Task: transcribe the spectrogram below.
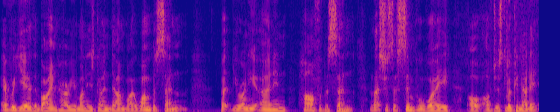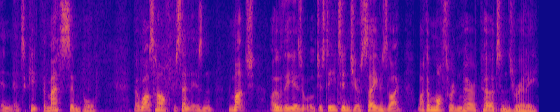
every year the buying power of your money is going down by 1% but you're only earning half a percent. And that's just a simple way of, of just looking at it in, to keep the math simple. Now whilst half a percent isn't much over the years it will just eat into your savings like like a moth-ridden pair of curtains really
